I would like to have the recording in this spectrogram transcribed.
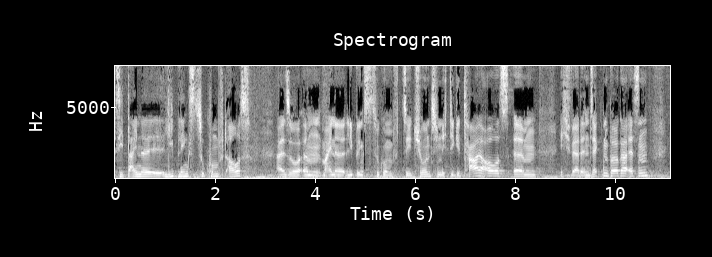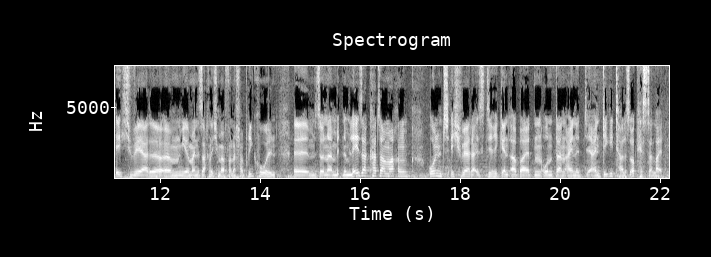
sieht deine Lieblingszukunft aus? Also ähm, meine Lieblingszukunft sieht schon ziemlich digital aus. Ähm, ich werde Insektenburger essen. Ich werde ähm, mir meine Sachen nicht mehr von der Fabrik holen, ähm, sondern mit einem Lasercutter machen. Und ich werde als Dirigent arbeiten und dann eine, ein digitales Orchester leiten.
